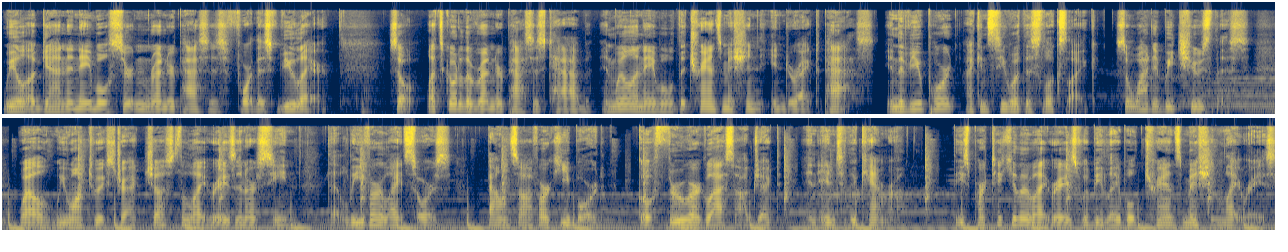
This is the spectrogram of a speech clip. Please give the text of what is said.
we'll again enable certain render passes for this view layer. So let's go to the Render Passes tab and we'll enable the Transmission Indirect Pass. In the viewport, I can see what this looks like. So why did we choose this? Well, we want to extract just the light rays in our scene that leave our light source, bounce off our keyboard, go through our glass object, and into the camera. These particular light rays would be labeled transmission light rays,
